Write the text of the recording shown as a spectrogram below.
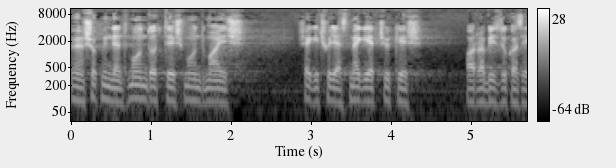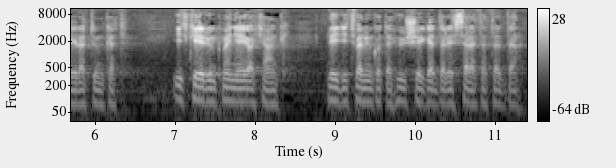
Olyan sok mindent mondott és mond ma is. Segíts, hogy ezt megértsük és arra bízzuk az életünket. Így kérünk, mennyei atyánk, légy itt velünk a te hűségeddel és szereteteddel.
